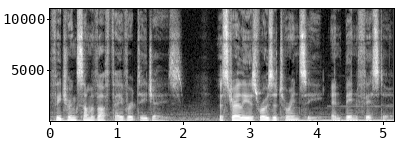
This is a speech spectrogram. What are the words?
featuring some of our favourite DJs Australia's Rosa Terenzi and Ben Fester.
